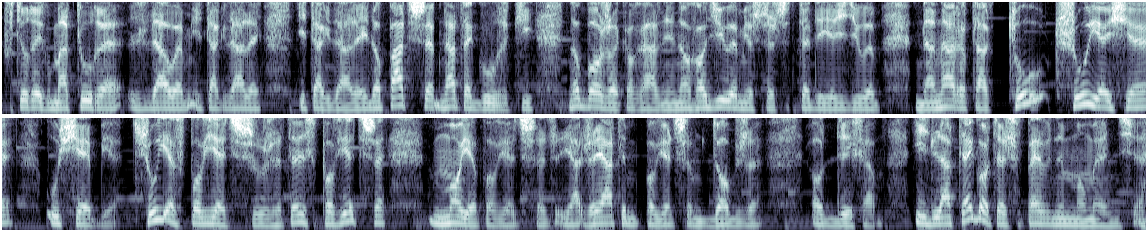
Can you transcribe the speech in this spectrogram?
w których maturę zdałem i tak dalej, i tak dalej. No patrzę na te górki, no Boże kochany, no chodziłem jeszcze, wtedy jeździłem na nartach. Tu czuję się u siebie. Czuję w powietrzu, że to jest powietrze, moje powietrze, że ja, że ja tym powietrzem dobrze oddycham. I dlatego też w pewnym momencie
